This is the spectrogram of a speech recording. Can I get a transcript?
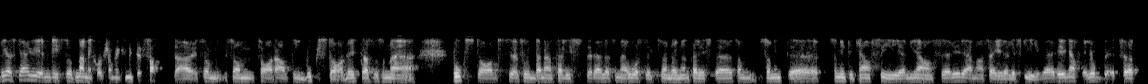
Dels kan jag ge en diss åt människor som liksom inte fattar, som, som tar allting bokstavligt, alltså som är bokstavsfundamentalister eller som är åsiktsfundamentalister som, som, inte, som inte kan se nyanser i det man säger eller skriver. Det är ganska jobbigt för att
